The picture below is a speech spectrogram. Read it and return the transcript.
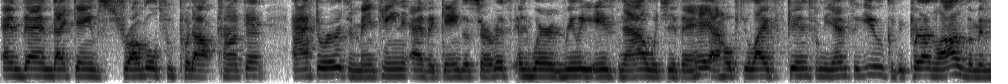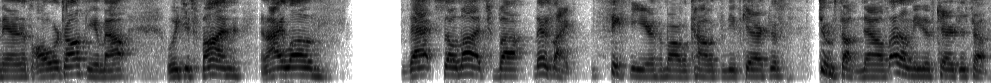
and then that game struggled to put out content afterwards and maintain it as a game of service and where it really is now which is a hey i hope you like skins from the mcu because we put on a lot of them in there and that's all we're talking about which is fun. And i love that so much but there's like 60 years of marvel comics for these characters. Do something else. I don't need this character to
